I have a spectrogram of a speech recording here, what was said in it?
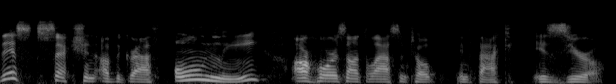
this section of the graph only, our horizontal asymptote, in fact, is 0.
